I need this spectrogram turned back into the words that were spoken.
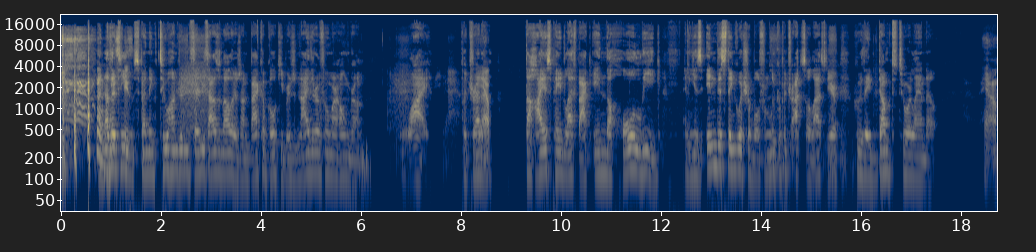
Another team spending two hundred and thirty thousand dollars on backup goalkeepers, neither of whom are homegrown. Why? Petretta, yep. the highest paid left back in the whole league, and he is indistinguishable from Luca Petrasso last year, who they dumped to Orlando. Yeah.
